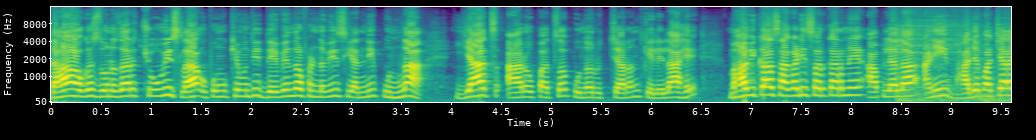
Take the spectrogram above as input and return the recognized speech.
दहा ऑगस्ट दोन हजार चोवीसला उपमुख्यमंत्री देवेंद्र फडणवीस यांनी पुन्हा याच आरोपाचं पुनरुच्चारण केलेलं आहे. महाविकास आघाडी सरकारने आपल्याला आणि भाजपाच्या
